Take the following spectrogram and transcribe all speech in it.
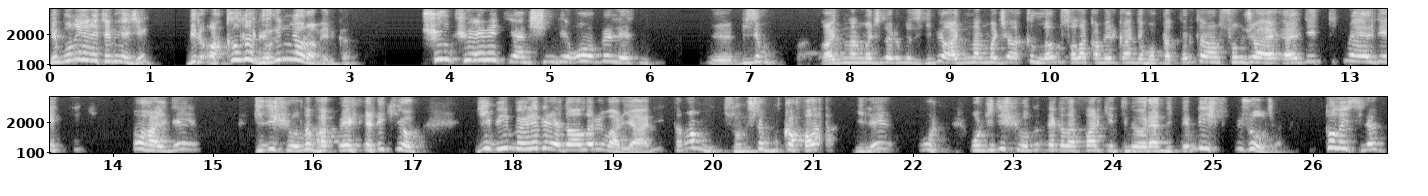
Ve bunu yönetebilecek bir akıl da görünmüyor Amerika'da. Çünkü evet yani şimdi o böyle e, bizim aydınlanmacılarımız gibi aydınlanmacı akılla bu salak Amerikan demokratları tamam sonucu elde ettik mi elde ettik. O halde gidiş yoluna bakmaya gerek yok gibi böyle bir edaları var yani. Tamam mı? Sonuçta bu kafa ile o, o gidiş yolunun ne kadar fark ettiğini öğrendiklerinde iş bitmiş olacak. Dolayısıyla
